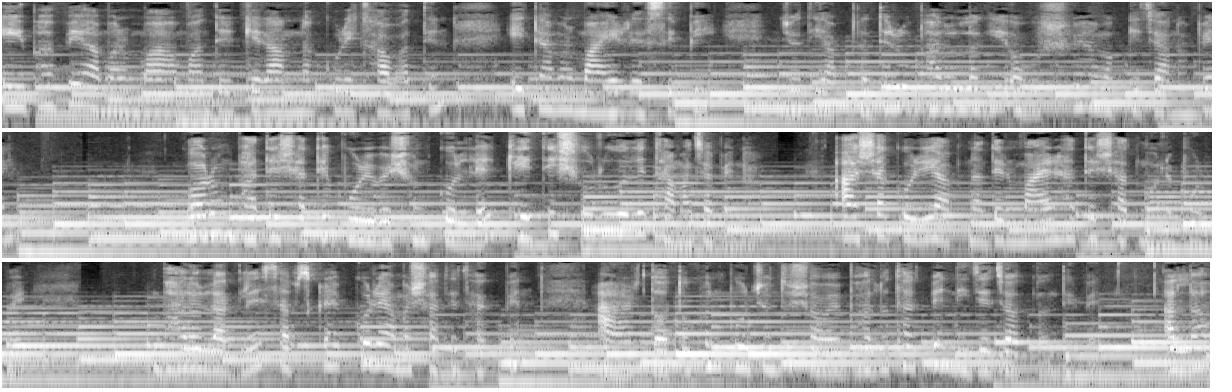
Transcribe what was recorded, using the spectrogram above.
এইভাবে আমার মা আমাদেরকে রান্না করে খাওয়াতেন। এটা আমার মায়ের রেসিপি যদি আপনাদেরও ভালো লাগে, অবশ্যই আমাকে জানাবেন। গরম ভাতের সাথে পরিবেশন করলে খেতে শুরু হলে থামা যাবে না। আশা করি আপনাদের মায়ের হাতের স্বাদ মনে পড়বে। ভালো লাগলে সাবস্ক্রাইব করে আমার সাথে থাকবেন। আর ততক্ষণ পর্যন্ত সবাই ভালো থাকবেন, নিজের যত্ন নেবেন। আল্লাহ।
